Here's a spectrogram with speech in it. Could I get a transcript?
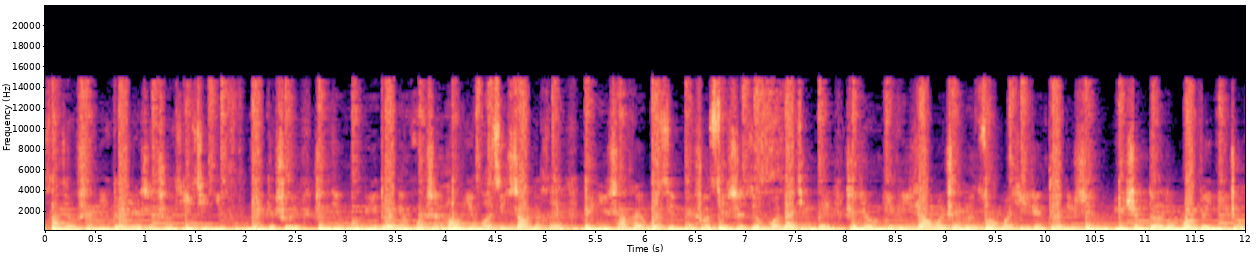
撒娇是你的眼神，说以及你妩媚的唇，纯洁无比的灵魂是烙印我心上的痕。为你敞开我心门，说心事由我来听闻。只有你可以让我沉沦，做我一人的女神。余生的路我为你走，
